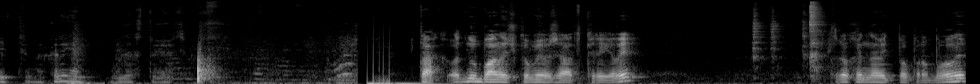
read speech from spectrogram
І цю накриємо, буде стояти. Так, одну баночку ми вже відкрили. Трохи навіть попробували.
